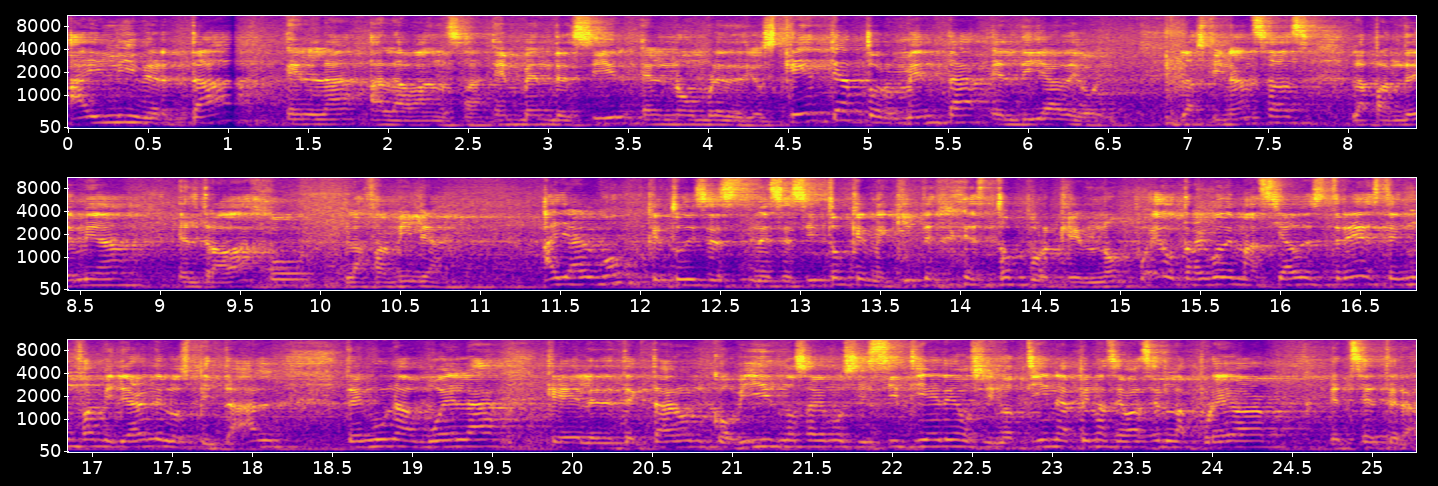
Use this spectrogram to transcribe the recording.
Hay libertad en la alabanza, en bendecir el nombre de Dios. ¿Qué te atormenta el día de hoy? Las finanzas, la pandemia, el trabajo, la familia. ¿Hay algo que tú dices, necesito que me quiten esto porque no puedo, traigo demasiado estrés, tengo un familiar en el hospital, tengo una abuela que le detectaron COVID, no sabemos si sí tiene o si no tiene, apenas se va a hacer la prueba, etcétera.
